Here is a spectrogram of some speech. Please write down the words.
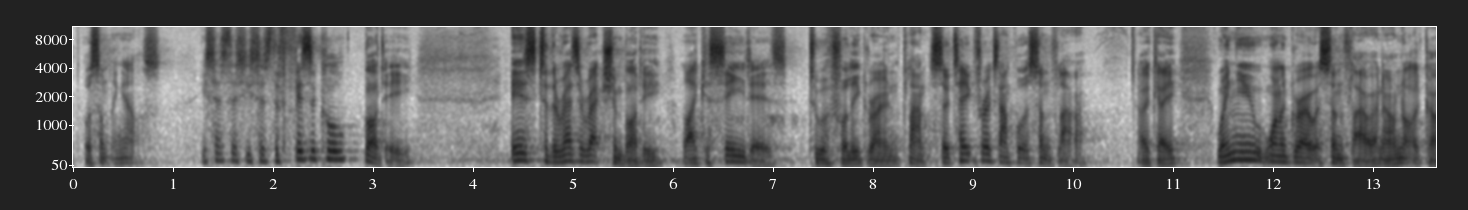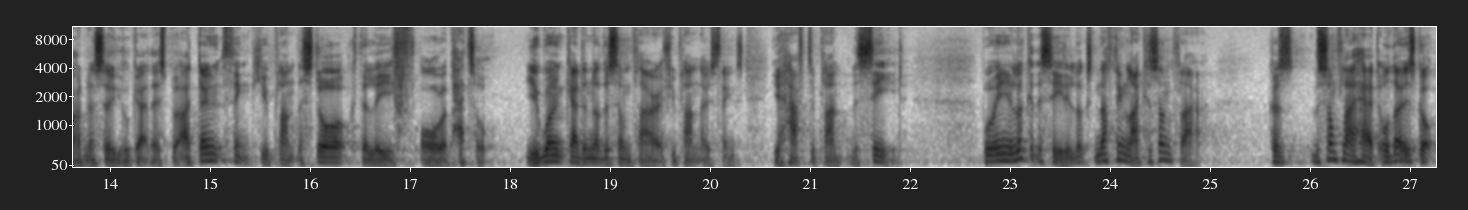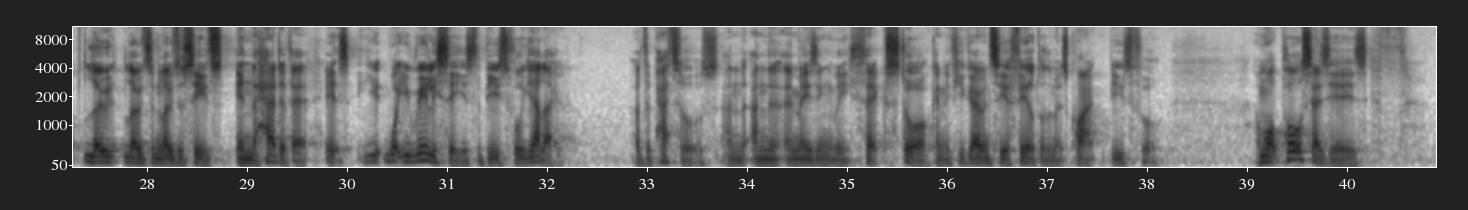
or something else. He says this he says, The physical body is to the resurrection body like a seed is to a fully grown plant. So, take, for example, a sunflower. Okay, when you want to grow a sunflower, now I'm not a gardener, so you'll get this, but I don't think you plant the stalk, the leaf, or a petal. You won't get another sunflower if you plant those things. You have to plant the seed. But when you look at the seed, it looks nothing like a sunflower. Because the sunflower head, although it's got lo- loads and loads of seeds in the head of it, it's, you, what you really see is the beautiful yellow of the petals and, and the amazingly thick stalk. And if you go and see a field of them, it's quite beautiful. And what Paul says is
